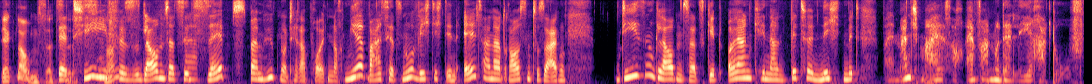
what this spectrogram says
der Glaubenssatz der ist. Der tiefe ne? Glaubenssatz sitzt ja. selbst beim Hypnotherapeuten noch. Mir war es jetzt nur wichtig, den Eltern da draußen zu sagen, diesen Glaubenssatz gebt euren Kindern bitte nicht mit, weil manchmal ist auch einfach nur der Lehrer doof.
